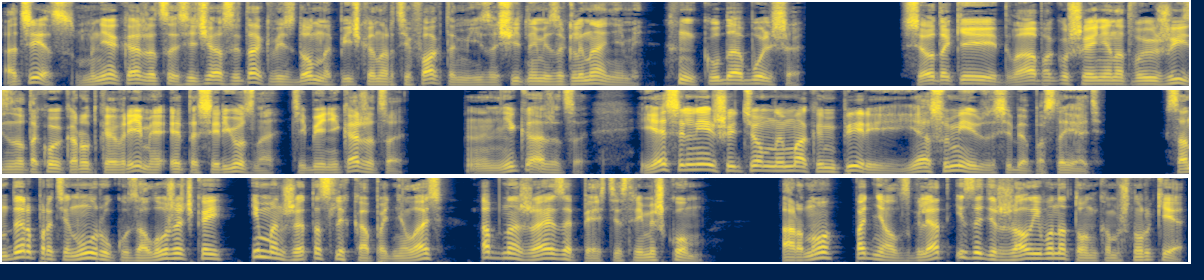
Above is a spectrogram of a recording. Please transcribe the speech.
«Отец, мне кажется, сейчас и так весь дом напичкан артефактами и защитными заклинаниями. Хм, куда больше. Все-таки два покушения на твою жизнь за такое короткое время – это серьезно, тебе не кажется?» «Не кажется. Я сильнейший темный маг Империи, я сумею за себя постоять». Сандер протянул руку за ложечкой, и манжета слегка поднялась, обнажая запястье с ремешком. Арно поднял взгляд и задержал его на тонком шнурке.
